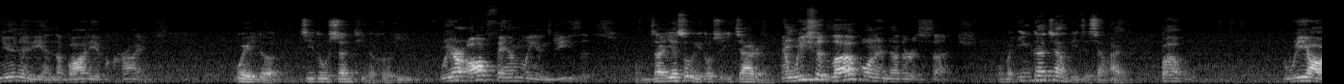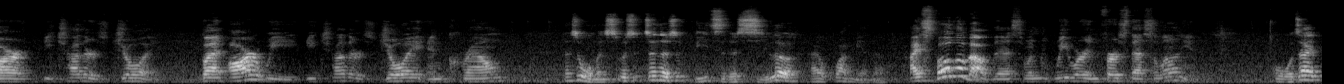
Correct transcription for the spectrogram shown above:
unity in the body of Christ? 为了基督身体的合一， We are all family in Jesus, 我们在耶稣里都是一家人， and we should love one another as such. 我们应该这样彼此相爱。 But we are each other's joy. But are we each other's joy and crown? 但是我们是不是真的是彼此的喜乐还有冠冕呢？ I spoke about this when we were in First Thessalonians, 我在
